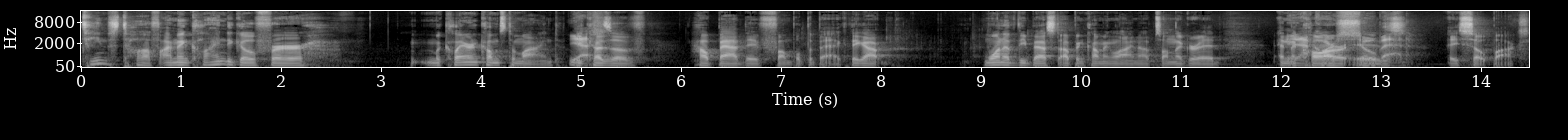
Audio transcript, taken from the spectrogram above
Team's tough. I'm inclined to go for McLaren. Comes to mind Yes. because of how bad they've fumbled the bag. They got one of the best up and coming lineups on the grid, and Yeah, the car car's is bad. a soapbox.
